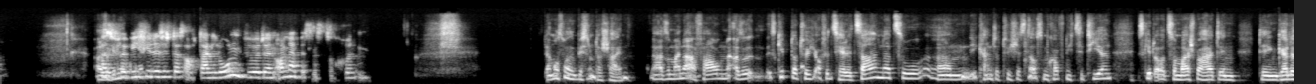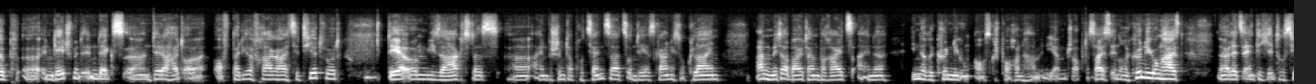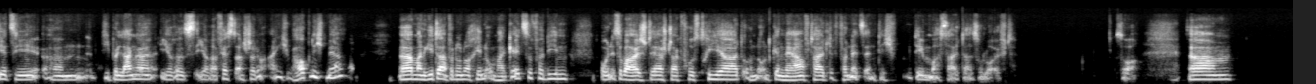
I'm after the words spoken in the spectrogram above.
Also, also für genau. wie viele sich das auch dann lohnen würde, ein Online-Business zu gründen? Da muss man ein bisschen unterscheiden. Also meine Erfahrung, also es gibt natürlich offizielle Zahlen dazu, ähm, die kann ich natürlich jetzt aus dem Kopf nicht zitieren. Es gibt aber zum Beispiel halt den, den Gallup äh, Engagement Index, äh, der da halt äh, oft bei dieser Frage halt zitiert wird, der irgendwie sagt, dass äh, ein bestimmter Prozentsatz, und der ist gar nicht so klein, an Mitarbeitern bereits eine innere Kündigung ausgesprochen haben in ihrem Job. Das heißt, innere Kündigung heißt, äh, letztendlich interessiert sie ähm, die Belange ihres, ihrer Festanstellung eigentlich überhaupt nicht mehr. Äh, man geht da einfach nur noch hin, um halt Geld zu verdienen und ist aber halt sehr stark frustriert und, und genervt halt von letztendlich dem, was halt da so läuft. So. Ähm,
